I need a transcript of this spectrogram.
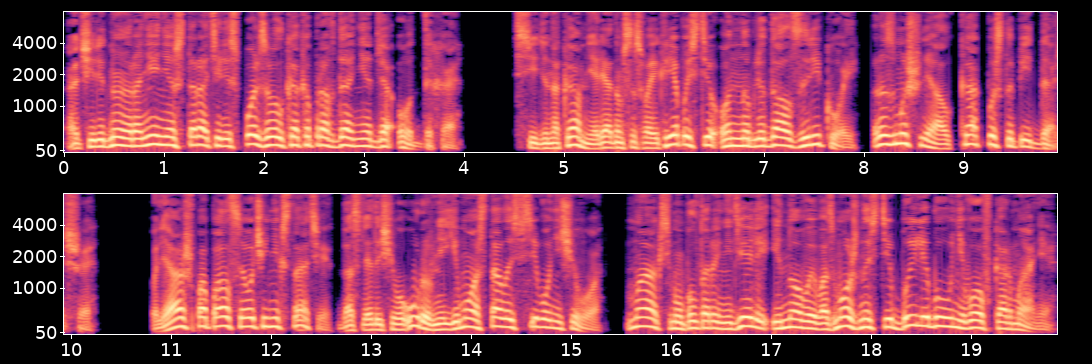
Очередное ранение старатель использовал как оправдание для отдыха. Сидя на камне рядом со своей крепостью, он наблюдал за рекой, размышлял, как поступить дальше. Пляж попался очень не кстати, до следующего уровня ему осталось всего ничего. Максимум полторы недели, и новые возможности были бы у него в кармане.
